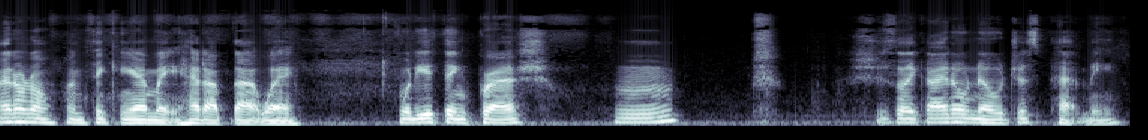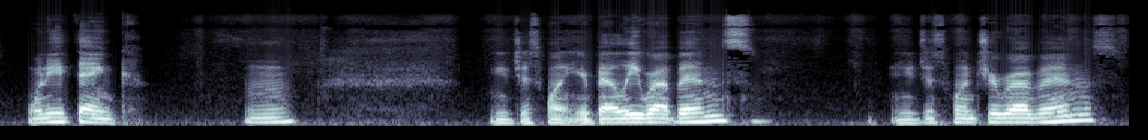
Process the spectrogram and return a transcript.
I don't know. I'm thinking I might head up that way. What do you think, Presh? Hmm? She's like, I don't know, just pet me. What do you think? Hmm? You just want your belly rubbins? You just want your rubbins?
